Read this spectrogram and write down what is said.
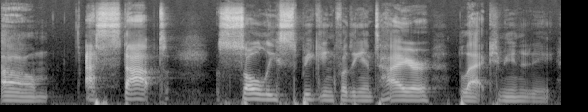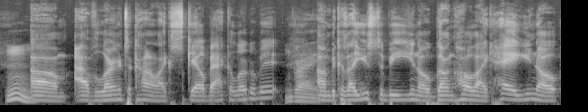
um, I stopped solely speaking for the entire black community. Um, I've learned to kind of like scale back a little bit, Right. Um, because I used to be, you know, gung ho, like, hey, you know,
